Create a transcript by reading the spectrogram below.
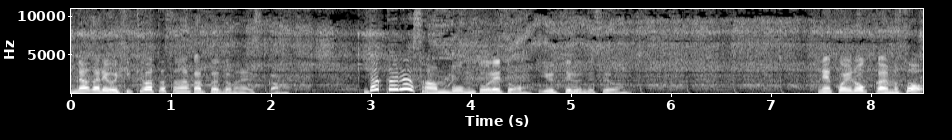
流れを引き渡さなかったじゃないですか。だから3本取れと言ってるんですよ。ね、これ6回もそう。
